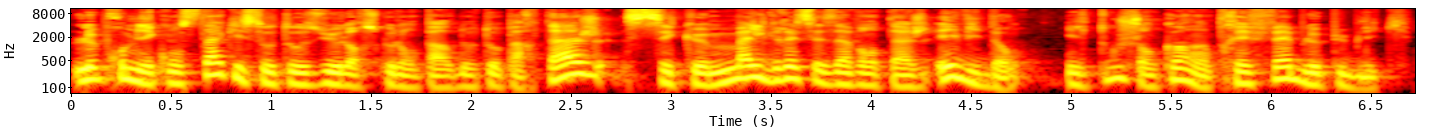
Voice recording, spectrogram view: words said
Le premier constat qui saute aux yeux lorsque l'on parle d'autopartage, c'est que malgré ses avantages évidents, il touche encore un très faible public.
